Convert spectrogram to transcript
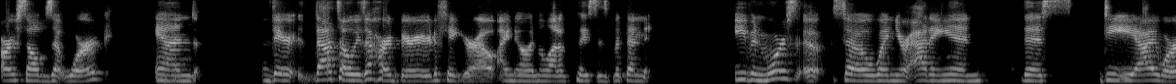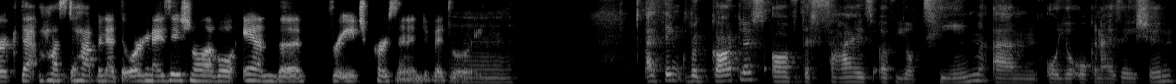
ourselves at work. And there that's always a hard barrier to figure out i know in a lot of places. But then even more so, so when you're adding in this dei work that has to happen at the organizational level and the for each person individually. Mm. I think, regardless of the size of your team um, or your organization,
